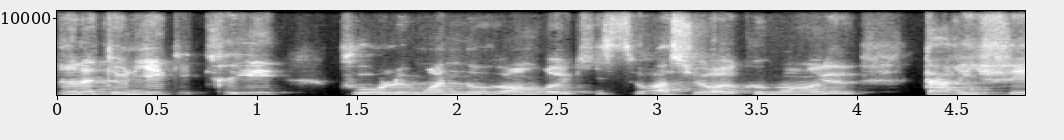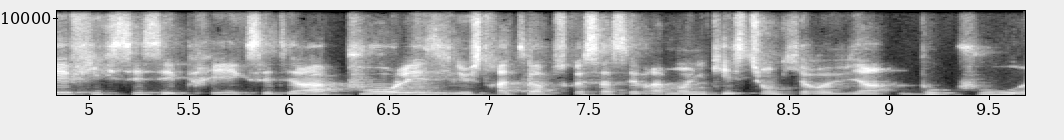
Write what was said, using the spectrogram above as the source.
atelier qui est créé pour le mois de novembre qui sera sur comment tarifer, fixer ses prix, etc. pour les illustrateurs parce que ça c'est vraiment une question qui revient beaucoup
